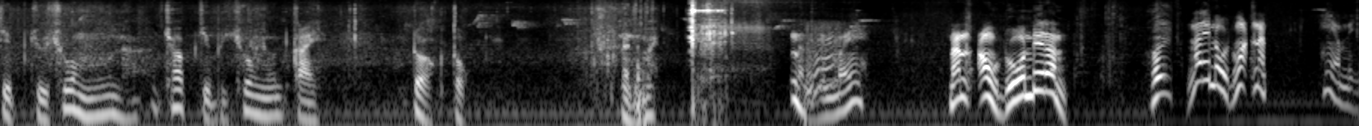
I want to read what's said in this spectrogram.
จิบอยู่ช่วงนู้นนะชอบจิบอยู่ช่วงนู้นไกล ดอกตกเห็นไหม นั่นเห็นไหมนั่นเอ้าโดนดินั่นไม่หลุดวะนะเฮียมัน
